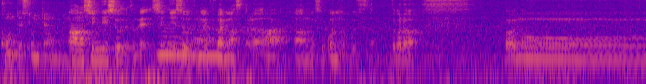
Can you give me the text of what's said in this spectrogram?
コンテストみたいなのにあの新人賞ですね。新人賞っていうのがいっぱいありますから、はあのそこに送ってた。だからあのー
